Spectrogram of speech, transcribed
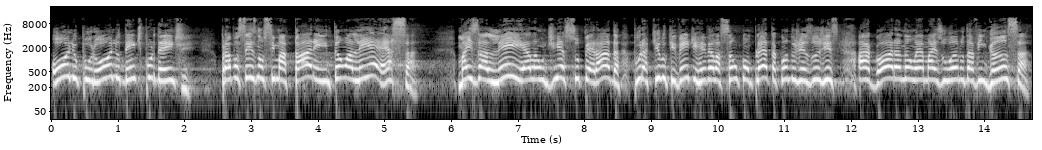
olho por olho, dente por dente para vocês não se matarem, então a lei é essa. Mas a lei, ela um dia é superada por aquilo que vem de revelação completa, quando Jesus diz: agora não é mais o ano da vingança.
